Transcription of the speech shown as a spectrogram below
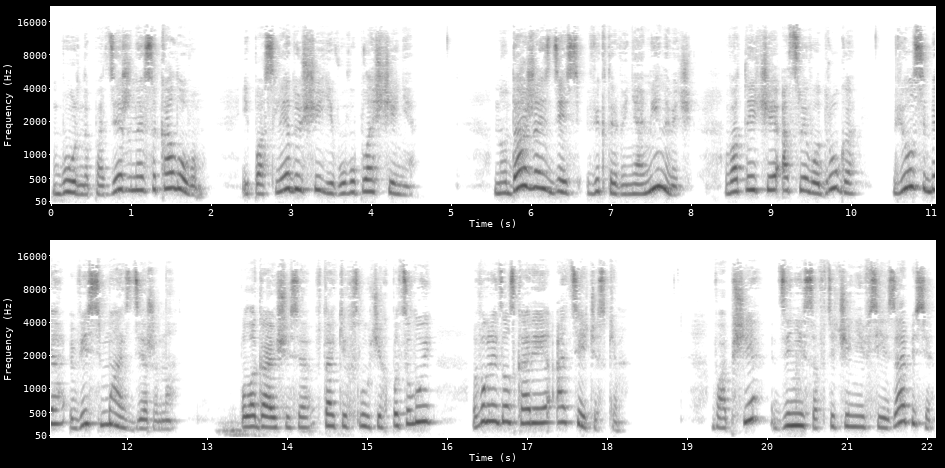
бурно поддержанное Соколовым, и последующее его воплощение. Но даже здесь Виктор Вениаминович, в отличие от своего друга, вел себя весьма сдержанно. Полагающийся в таких случаях поцелуй выглядел скорее отеческим. Вообще, Денисов в течение всей записи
